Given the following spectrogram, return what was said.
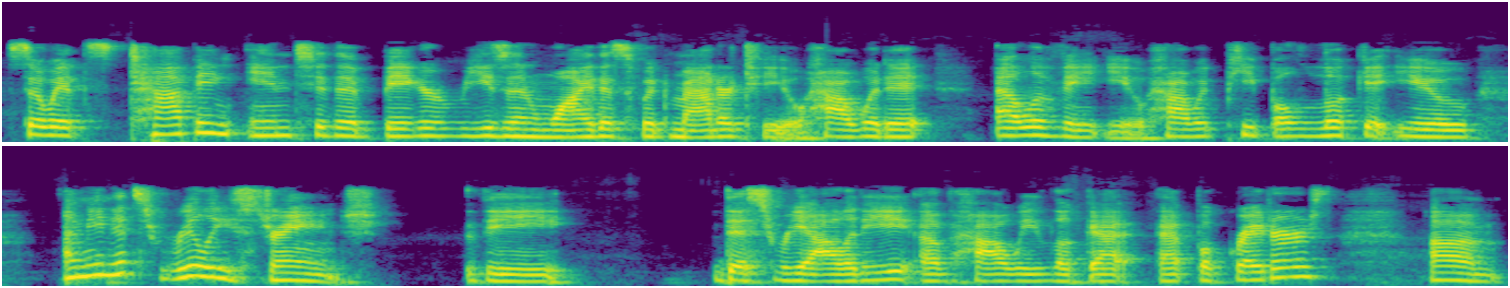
so it's tapping into the bigger reason why this would matter to you. How would it elevate you? How would people look at you? I mean it's really strange the this reality of how we look at at book writers. Um,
